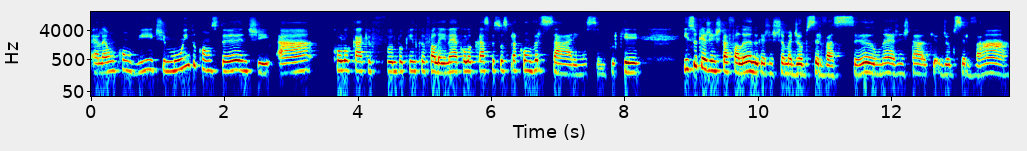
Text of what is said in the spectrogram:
ela é um convite muito constante a colocar, que foi um pouquinho do que eu falei, né? A colocar as pessoas para conversarem, assim, porque isso que a gente está falando, que a gente chama de observação, né? A gente está de observar,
